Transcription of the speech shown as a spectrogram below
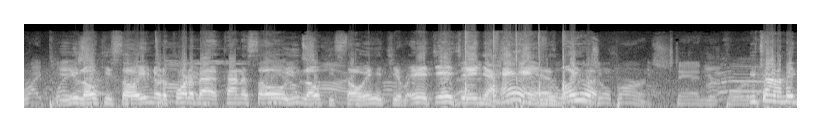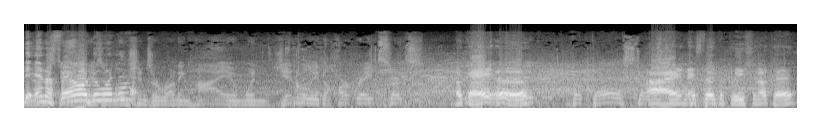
Tip, Right place, you low key sold. Even though the quarterback kind of sold, you low key sold. It hit you. It, it hit you in your hands, boy. You, Lorenzo Burns, stand your quarterback. trying to make the NFL doing that? Emotions are running high, and when generally the heart rate starts, okay. Uh. the ball starts. All right. to Next elevate. play completion. Okay.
